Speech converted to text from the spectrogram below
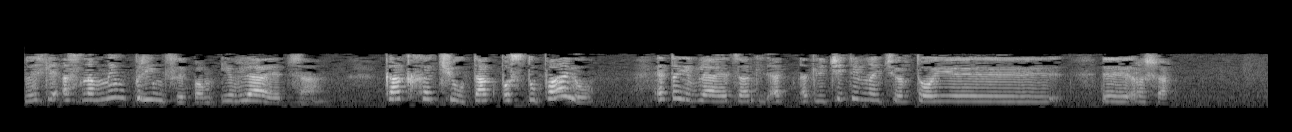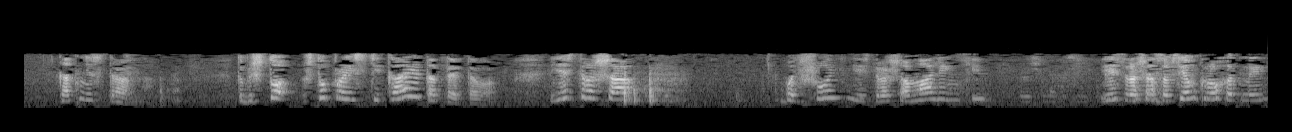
Но если основным принципом является как хочу, так поступаю, это является от, от, отличительной чертой э, э, Раша. Как ни странно. То есть что, что проистекает от этого? Есть Раша большой, есть Раша маленький, есть Раша совсем крохотный.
